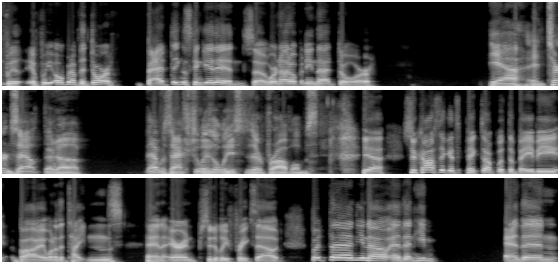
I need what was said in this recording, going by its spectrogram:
If we if we open up the door, bad things can get in. So we're not opening that door." Yeah, and turns out that uh that was actually the least of their problems. Yeah, Sukasa gets picked up with the baby by one of the Titans, and Eren suitably freaks out. But then, you know, and then he, and then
